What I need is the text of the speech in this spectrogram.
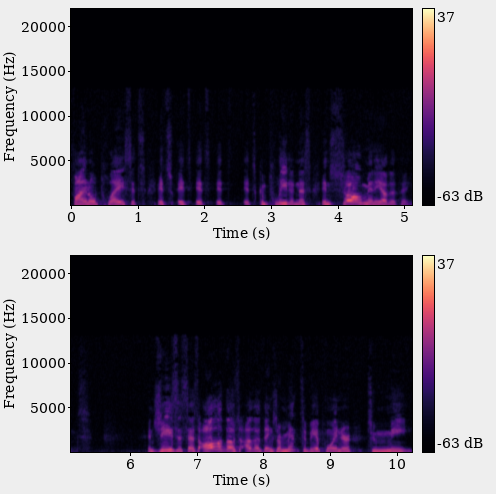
final place, its, its, its, its, its, its completedness in so many other things. And Jesus says all of those other things are meant to be a pointer to me.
